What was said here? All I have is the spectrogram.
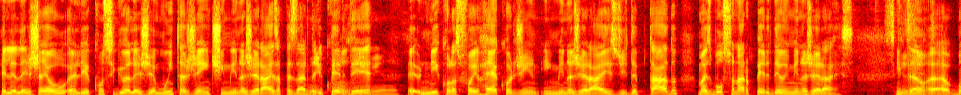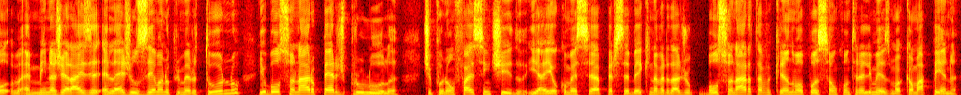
Ele elegeu, ele conseguiu eleger muita gente em Minas Gerais, apesar dele Nicolas em perder. Eh, Nicolas foi o recorde em, em Minas Gerais de deputado, mas Bolsonaro perdeu em Minas Gerais. Esquisito, Então, eh, Bo- eh, Minas Gerais elege o Zema no primeiro turno e o Bolsonaro perde pro Lula. Tipo, não faz sentido. E aí eu comecei a perceber que, na verdade, o Bolsonaro estava criando uma oposição contra ele mesmo, o que é uma pena.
